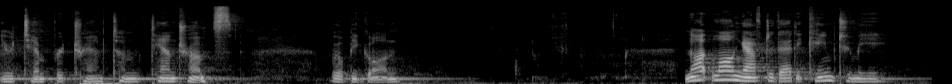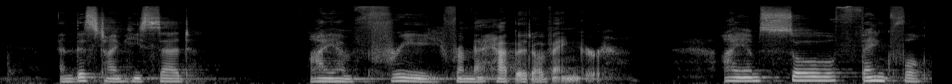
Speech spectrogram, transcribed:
your temper tantrums will be gone. Not long after that, he came to me, and this time he said, I am free from the habit of anger. I am so thankful.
